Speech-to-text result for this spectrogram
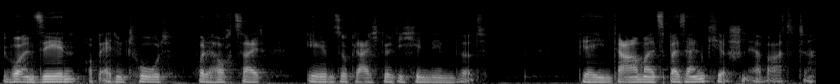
Wir wollen sehen, ob er den Tod vor der Hochzeit ebenso gleichgültig hinnehmen wird, wie er ihn damals bei seinen Kirschen erwartete.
